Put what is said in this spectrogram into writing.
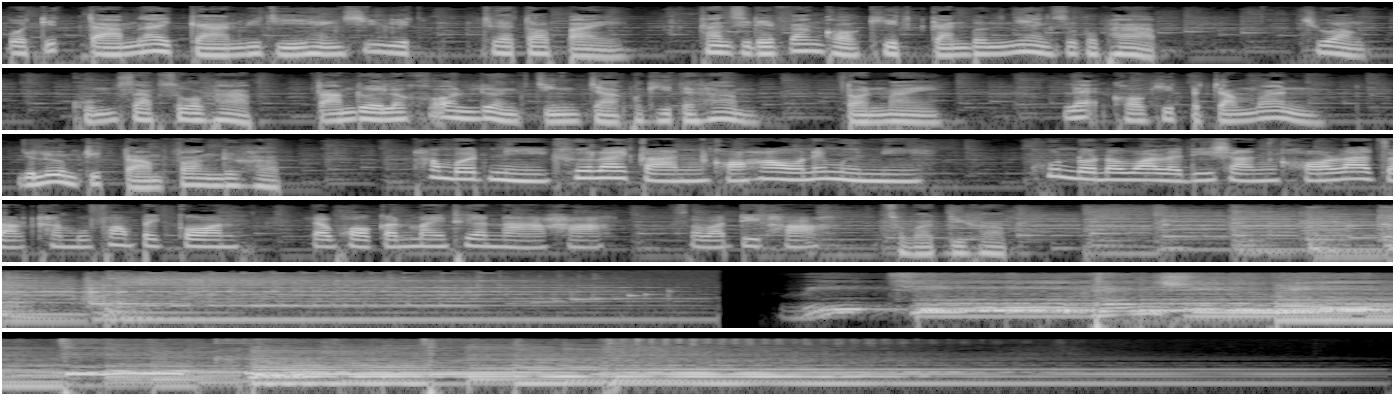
โปรดติดตามไล่การวิถีแห่งชีวิตเทือต่อไป ท่านสิได้ฟังขอคิดการเบิงแย่งสุขภาพ ช่วงขุมทรัพย์สุขภาพตามโดยละครเรื่องจริงจากพระคีตธรรม ตอนใหม่ และขอคิดประจำวัน อย่าลืมติดตามฟังด้วยครับทั้งเบิดนี้คือรายการของเฮาในมือนี้ คุณโดนวาและดิฉันขอลาจากท่านผู้ฟังไปก่อน แล้วพอกันไม่เทื่อนนาค่ะ สวัสดีค่ะ สวัสดีครับ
